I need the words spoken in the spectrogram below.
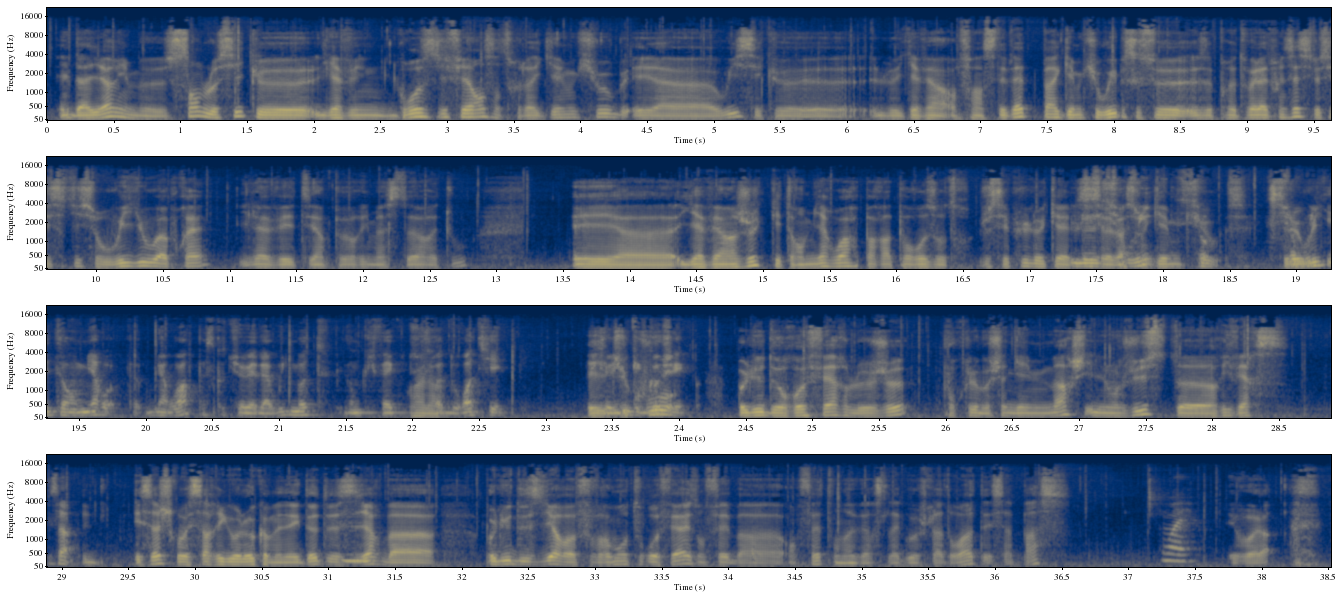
Euh. Et d'ailleurs, il me semble aussi que il y avait une grosse différence entre la GameCube et la Wii, c'est que le, il y avait un- enfin c'était peut-être pas GameCube Wii parce que ce The Twilight Princess il est aussi sorti sur Wii U après, il avait été un peu remaster et tout. Et euh, il y avait un jeu qui était en miroir par rapport aux autres. Je sais plus lequel. Le c'est la version Wii, GameCube. C'est le Wii qui était en miroir, miroir parce que tu avais la Wiimote, donc il fallait que tu Voilà. sois droitier. Et du coup, gaucher. au lieu de refaire le jeu pour que le motion gaming marche, ils l'ont juste euh, reverse. C'est ça. Et ça, je trouvais ça rigolo comme anecdote de se Mhm. dire, bah, au lieu de se dire, faut vraiment tout refaire, ils ont fait, bah, en fait, on inverse la gauche, la droite et ça passe. Ouais. Et voilà.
